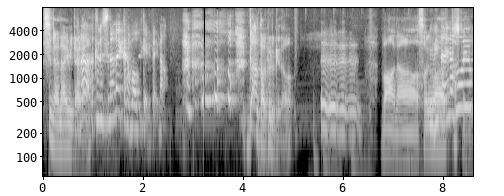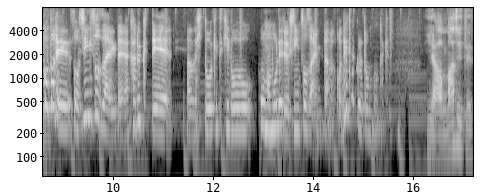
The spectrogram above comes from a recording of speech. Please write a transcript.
死なないみたかいな。ら死なないからまあ OK みたいな。ガンとは来るけど。うんうんうんうん。まあなあそれはみたいなそういうことでそう新素材みたいな軽くてあの人を軌道を守れる新素材みたいなのが出てくると思うんだけど。いやマジで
